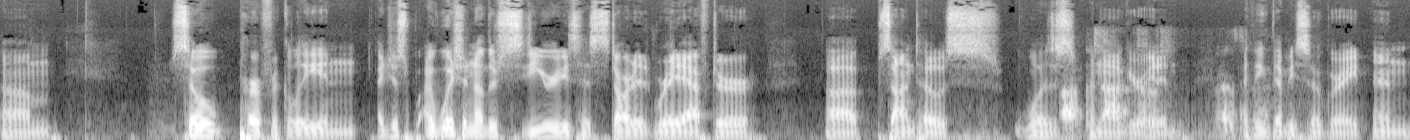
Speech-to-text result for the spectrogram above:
um, so perfectly. And I just I wish another series has started right after uh, Santos was the inaugurated. Santos I think that'd be so great. And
